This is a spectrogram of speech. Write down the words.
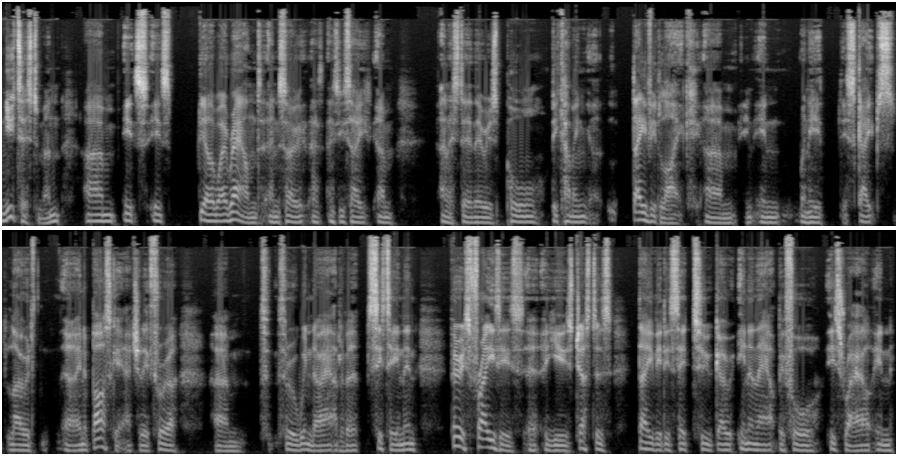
New Testament, um, it's it's the other way around, and so as, as you say, um, Alastair, there is Paul becoming David-like um, in, in when he escapes lowered uh, in a basket, actually through a um, th- through a window out of a city, and then various phrases uh, are used, just as David is said to go in and out before Israel in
